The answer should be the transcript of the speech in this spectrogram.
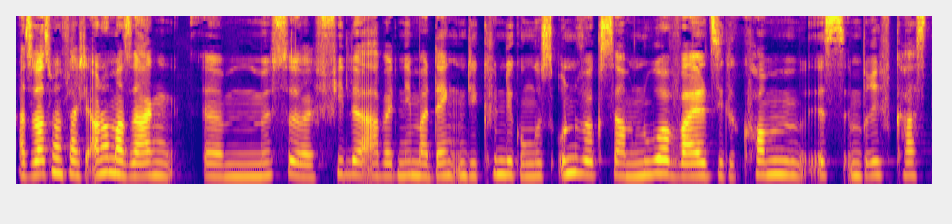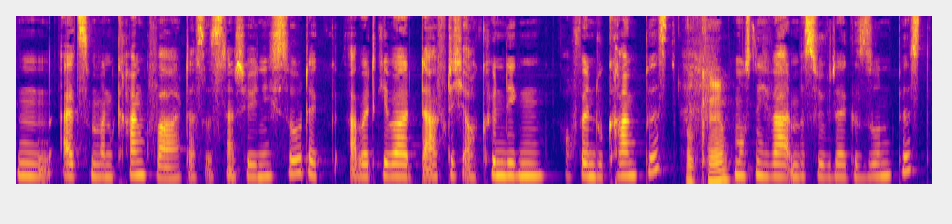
Also was man vielleicht auch nochmal sagen ähm, müsste, weil viele Arbeitnehmer denken, die Kündigung ist unwirksam, nur weil sie gekommen ist im Briefkasten, als man krank war. Das ist natürlich nicht so. Der Arbeitgeber darf dich auch kündigen, auch wenn du krank bist. Okay. muss nicht warten, bis du wieder gesund bist.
